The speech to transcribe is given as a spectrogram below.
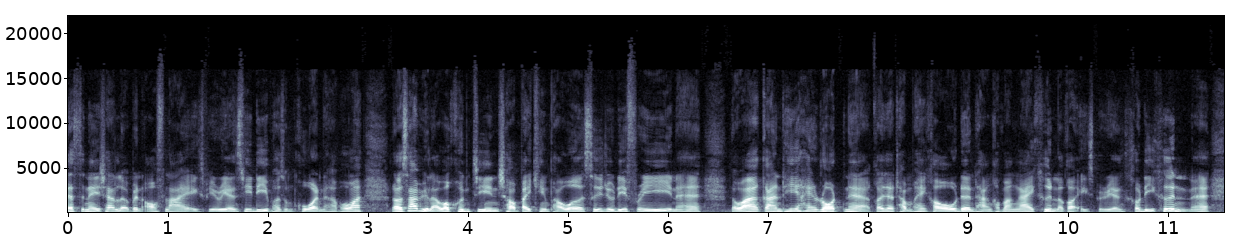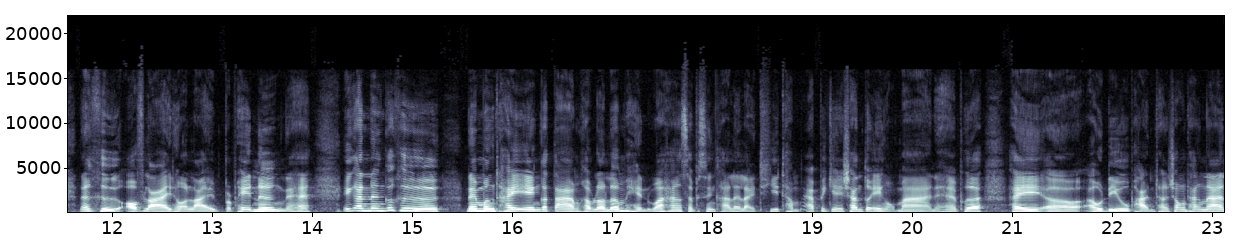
destination หรือเป็น offline experience ที่ดีพอสมควรนะครับ เพราะว่าเราทราบอยู่แล้วว่าคนจีนชอบไป King Power ซื้อ duty free นะฮะ แต่ว่าการที่ให้รถเนี่ยก็จะทำให้เขาเดินทางเข้ามาง่ายขึ้น แล้วก็ experience เขาดีขึ้นนะฮะ นั่นคือ offline ออนไลน์ประเภทหนึ่งนะฮะ อีกอันนึงก็คือในเมืองไทยเองก็ตามครับ เราเริ่มเห็นว่าห้างสรรพสินค้าหลาย ๆ ที่ทำแอปพลิเคชันตัวเองออกมานะฮะเพื่อให้เอาดีลผ่านทางช่องทางนั้น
